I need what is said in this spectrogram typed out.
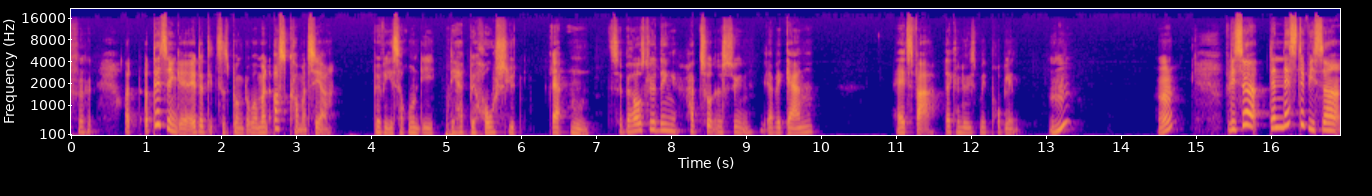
og, og det tænker jeg er et af de tidspunkter, hvor man også kommer til at bevæge sig rundt i det her behovslytning. ja. Mm. Så behovslytning har tunnelsyn. Jeg vil gerne have et svar, der kan løse mit problem. Mm. Fordi så, den næste vi så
